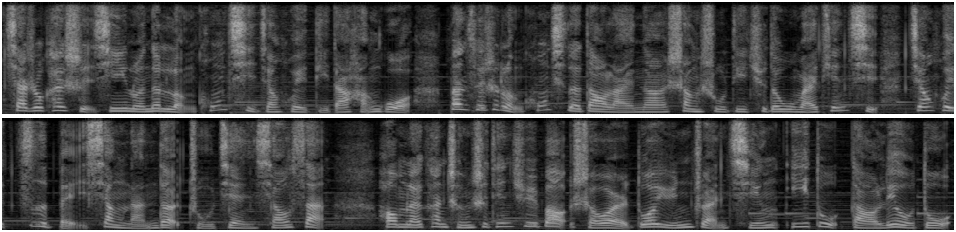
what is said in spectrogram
下周开始，新一轮的冷空气将会抵达韩国。伴随着冷空气的到来呢，上述地区的雾霾天气将会自北向南的逐渐消散。好，我们来看城市天气预报：首尔多云转晴，一度到六度。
